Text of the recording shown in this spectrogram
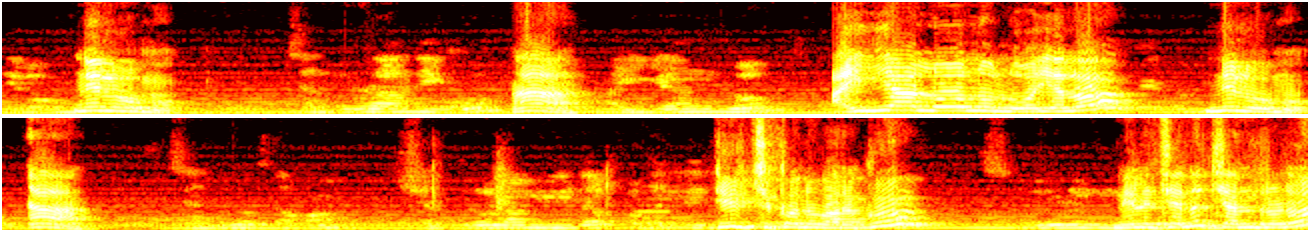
నిలువు. నిలువుము. అయ్యాలోను లోయలో నిలువుము. తీర్చుకొని వరకు నిలిచెను చంద్రుడు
